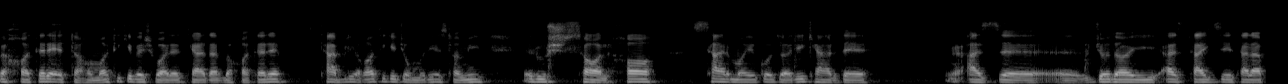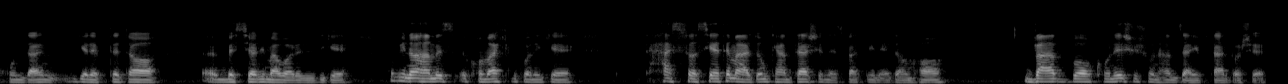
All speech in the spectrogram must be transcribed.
به خاطر اتهاماتی که بهش وارد کردن به خاطر تبلیغاتی که جمهوری اسلامی روش سالها سرمایه گذاری کرده از جدایی از تجزیه طلب خوندن گرفته تا بسیاری موارد دیگه. خب اینا همه کمک می‌کنه که حساسیت مردم کمتر شه نسبت به این ادام ها و واکنششون هم ضعیفتر باشه.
